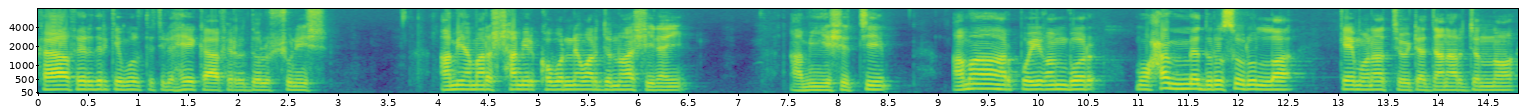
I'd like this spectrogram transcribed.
কাফেরদেরকে বলতেছিল, হে কাফের দল, শুনিস, আমি আমার স্বামীর খবর নেওয়ার জন্য আসি নাই। আমি এসেছি। আমার পৈগম্বর মোহাম্মদ রসুল্লাহ কেমন আছে ওইটা জানার জন্য?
